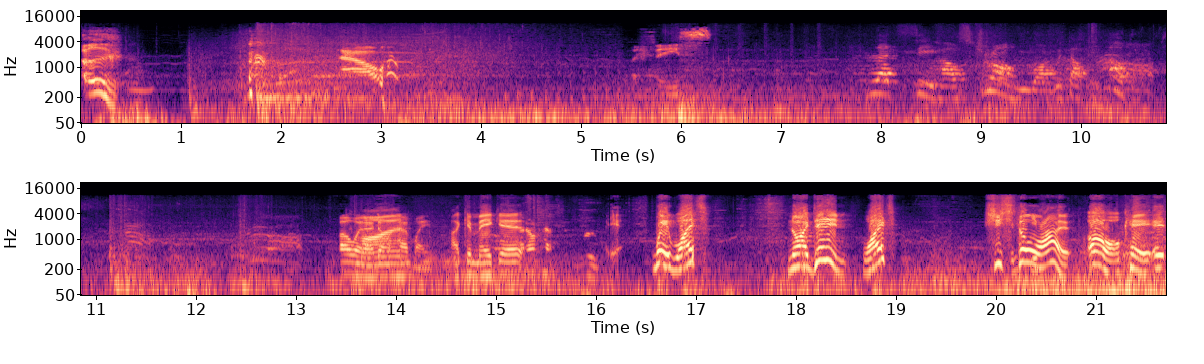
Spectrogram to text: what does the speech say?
Ugh! Ow! My face. Let's see how strong you are without powers. Oh wait, Come I don't on. have my. I can make it. I don't have the move. Yeah. Wait, what? No, I didn't. What? She's still alive. Oh, okay. It,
